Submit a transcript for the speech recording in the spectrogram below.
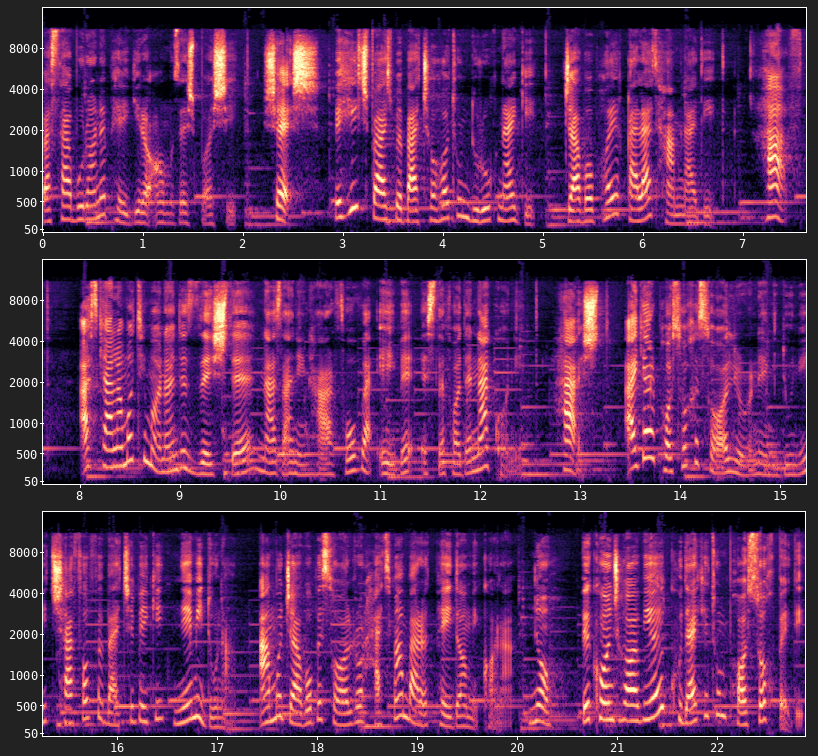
و صبورانه پیگیر آموزش باشید. 6. به هیچ وجه به بچه هاتون دروغ نگید. جوابهای غلط هم ندید. هفت از کلماتی مانند زشته، نزن این حرفو و عیبه استفاده نکنید. 8. اگر پاسخ سوالی رو نمی‌دونید شفاف به بچه بگید نمی‌دونم اما جواب سوال رو حتما برات پیدا می‌کنم. 9. به کنجکاوی های کودکتون پاسخ بدید.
